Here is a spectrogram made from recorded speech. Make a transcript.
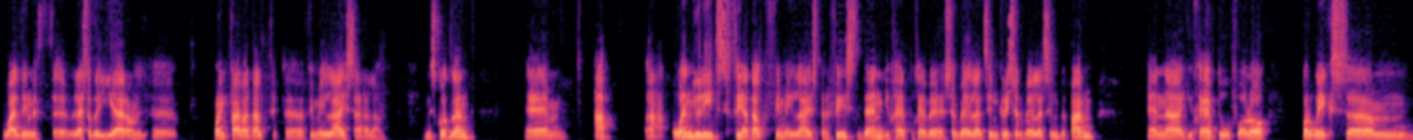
while in the uh, rest of the year only 0.5 adult female lice are allowed. In Scotland, um, up uh, when you reach three adult female lice per fish, then you have to have a surveillance, increased surveillance in the farm, and uh, you have to follow four weeks um,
